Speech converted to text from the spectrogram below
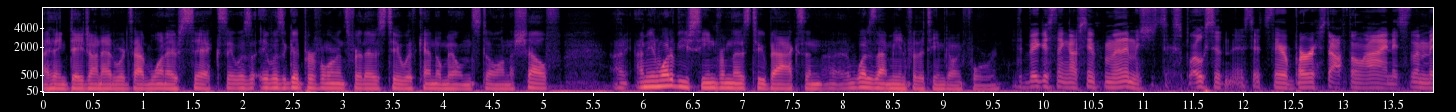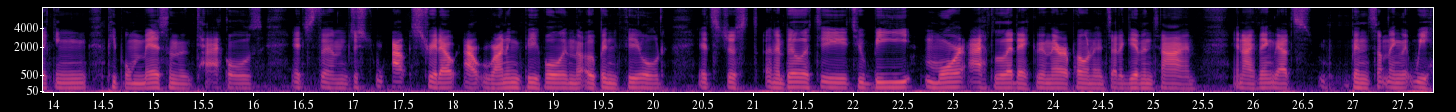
I think Daijun Edwards had 106. It was it was a good performance for those two with Kendall Milton still on the shelf. I, mean, what have you seen from those two backs, and uh, what does that mean for the team going forward? The biggest thing I've seen from them is just explosiveness. It's their burst off the line. It's them making people miss in the tackles. It's them just out straight out outrunning people in the open field. It's just an ability to be more athletic than their opponents at a given time. And I think that's been something that we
